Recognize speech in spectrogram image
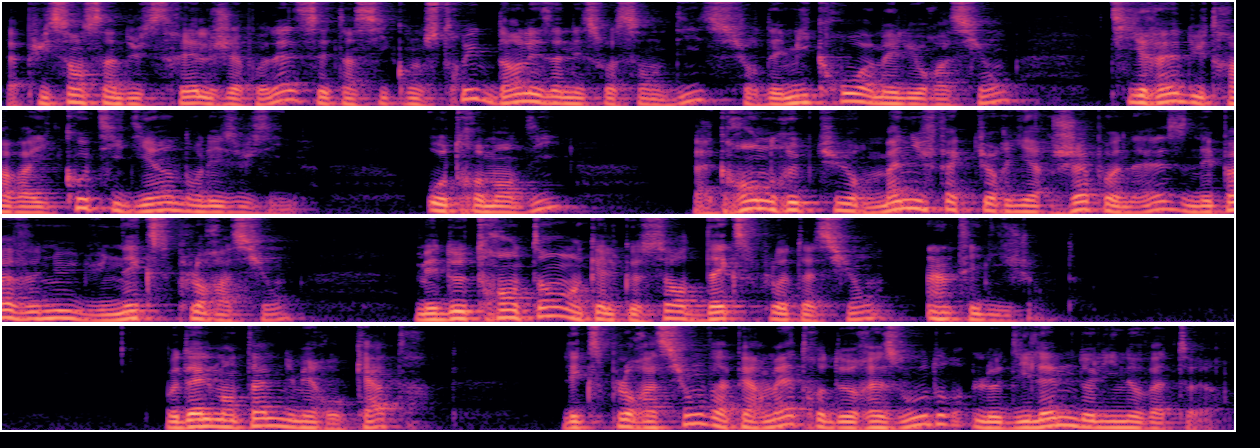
La puissance industrielle japonaise s'est ainsi construite dans les années 70 sur des micro-améliorations tirées du travail quotidien dans les usines. Autrement dit, la grande rupture manufacturière japonaise n'est pas venue d'une exploration, mais de 30 ans en quelque sorte d'exploitation intelligente. Modèle mental numéro 4. L'exploration va permettre de résoudre le dilemme de l'innovateur.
